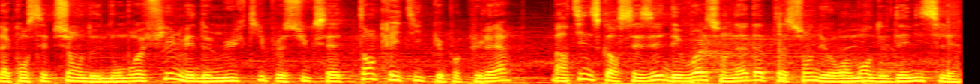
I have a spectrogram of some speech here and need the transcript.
la conception de nombreux films et de multiples succès tant critiques que populaires, Martin Scorsese dévoile son adaptation du roman de Dennis Leary.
